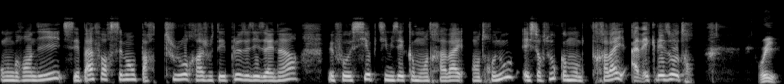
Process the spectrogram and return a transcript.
on grandit, c'est pas forcément par toujours rajouter plus de designers, mais il faut aussi optimiser comment on travaille entre nous et surtout comment on travaille avec les autres. Oui,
